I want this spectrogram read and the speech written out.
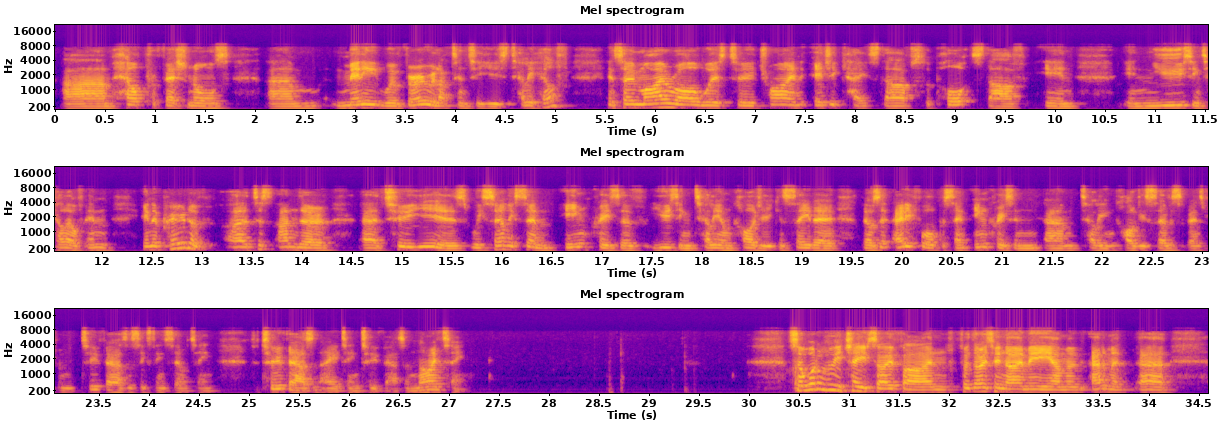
um, health professionals, um, many were very reluctant to use telehealth and so my role was to try and educate staff, support staff in in using telehealth. And in a period of uh, just under uh, two years, we certainly saw an increase of using teleoncology. You can see there there was an 84% increase in um, teleoncology service events from 2016-17 to 2018-2019. So what have we achieved so far? And for those who know me, I'm an adamant uh,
